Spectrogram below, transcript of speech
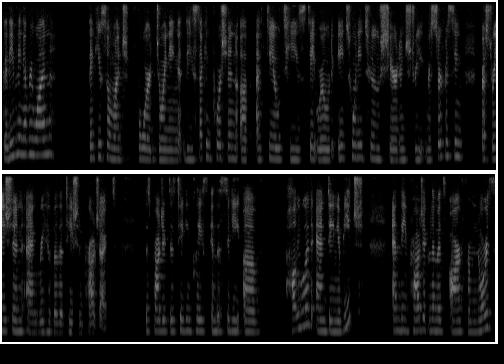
Good evening, everyone. Thank you so much for joining the second portion of FDOT's State Road 822 Sheridan Street Resurfacing, Restoration, and Rehabilitation Project. This project is taking place in the city of Hollywood and Dania Beach, and the project limits are from North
